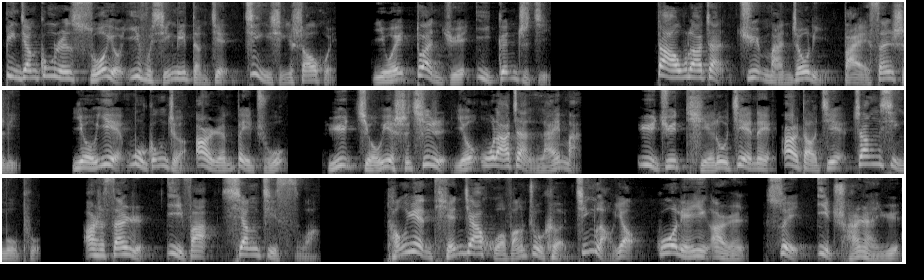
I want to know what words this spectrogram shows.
并将工人所有衣服、行李等件进行烧毁。以为断绝一根之计。大乌拉站居满洲里百三十里，有业木工者二人被逐，于九月十七日由乌拉站来满，寓居铁路界内二道街张姓木铺。二十三日一发相继死亡。同院田家伙房住客金老药、郭连应二人遂亦传染于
